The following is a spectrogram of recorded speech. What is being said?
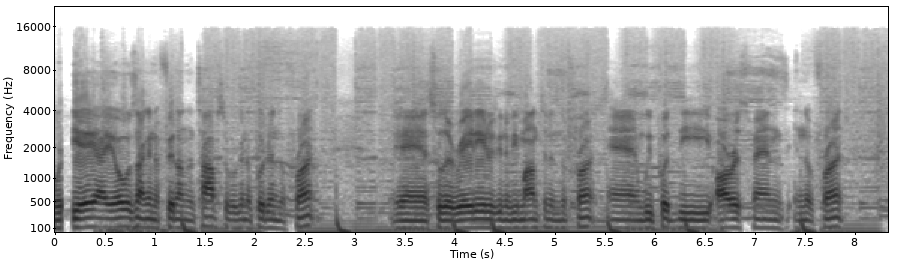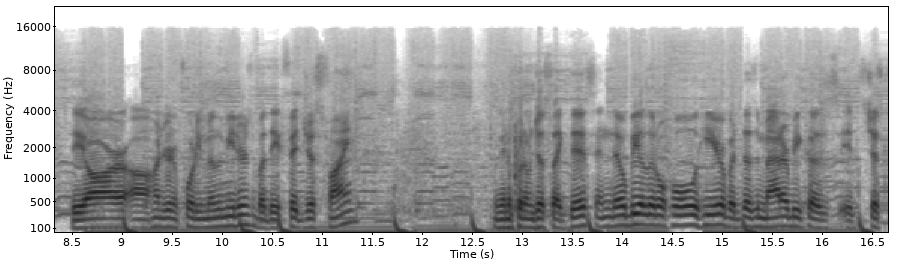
where the AIO is not to fit on the top, so we're to put it in the front. And so the radiator is to be mounted in the front, and we put the RS fans in the front. They are uh, 140 millimeters, but they fit just fine. We're to put them just like this, and there'll be a little hole here, but it doesn't matter because it's just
